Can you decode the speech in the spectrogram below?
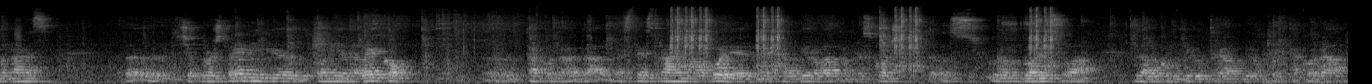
to danas e, će proći trening, to nije daleko, tako da, da, da s te strane malo bolje, nekada vjerovatno preskočiti s- a za lokomotivu treba bilo to, tako da,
